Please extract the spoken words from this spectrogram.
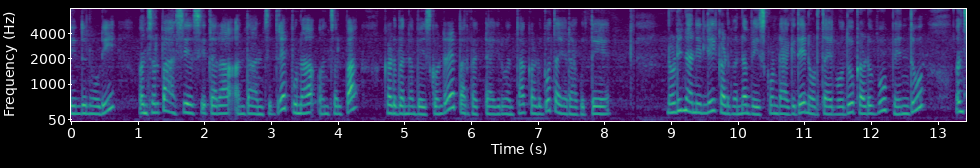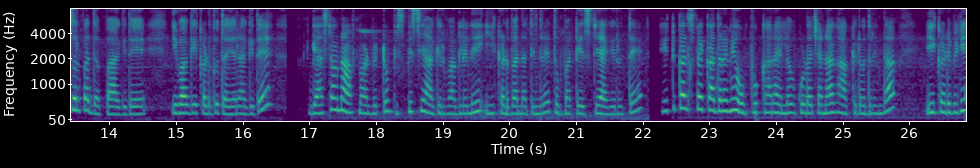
ತಿಂದು ನೋಡಿ, ಒಂದು ಸ್ವಲ್ಪ ಹಸಿ ಹಸಿ ಥರ ಅಂತ ಅನಿಸಿದ್ರೆ ಪುನಃ ಒಂದು ಸ್ವಲ್ಪ ಕಡುಬನ್ನು ಬೇಯಿಸ್ಕೊಂಡ್ರೆ ಪರ್ಫೆಕ್ಟ್ ಆಗಿರುವಂಥ ಕಡುಬು ತಯಾರಾಗುತ್ತೆ. ನೋಡಿ ನಾನಿಲ್ಲಿ ಕಡುಬನ್ನು ಬೇಯಿಸ್ಕೊಂಡಾಗಿದೆ, ನೋಡ್ತಾ ಇರ್ಬೋದು ಕಡುಬು ಬೆಂದು ಒಂದು ಸ್ವಲ್ಪ ದಪ್ಪ ಆಗಿದೆ. ಇವಾಗ ಕಡುಬು ತಯಾರಾಗಿದೆ. ಗ್ಯಾಸ್ ಸ್ಟವ್ನ ಆಫ್ ಮಾಡಿಬಿಟ್ಟು ಬಿಸಿ ಬಿಸಿ ಆಗಿರುವಾಗಲೇ ಈ ಕಡುಬನ್ನು ತಿಂದರೆ ತುಂಬ ಟೇಸ್ಟಿಯಾಗಿರುತ್ತೆ ಹಿಟ್ಟು ಕಲಿಸ್ಬೇಕಾದ್ರೇ ಉಪ್ಪು, ಖಾರ ಎಲ್ಲವೂ ಕೂಡ ಚೆನ್ನಾಗಿ ಹಾಕಿರೋದ್ರಿಂದ ಈ ಕಡುಬಿಗೆ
